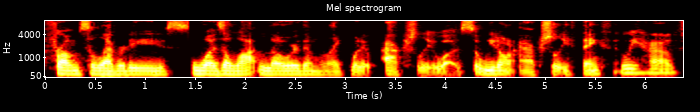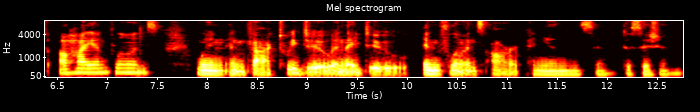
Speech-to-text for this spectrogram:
from celebrities was a lot lower than like what it actually was so we don't actually think that we have a high influence when in fact we do and they do influence our opinions and decisions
